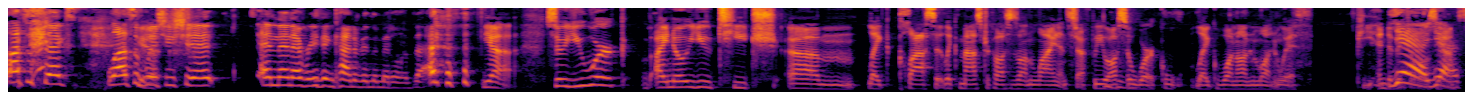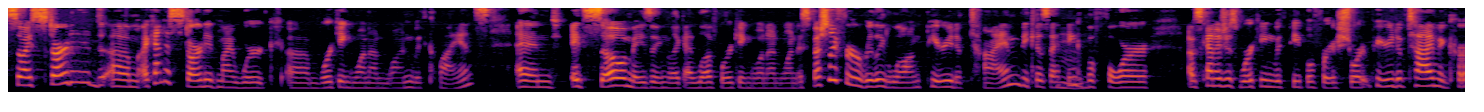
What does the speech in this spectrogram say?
Lots of sex lots of Yeah. witchy shit and then everything kind of in the middle of that Yeah. So you work. I know you teach um, like classes, like master classes online and stuff, but you also work like one on one with p- yeah, individuals. yeah. So I started. Um, I kind of started my work um, working one on one with clients, and it's so amazing. Like I love working one on one, especially for a really long period of time, because I think before I was kind of just working with people for a short period of time and cr-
